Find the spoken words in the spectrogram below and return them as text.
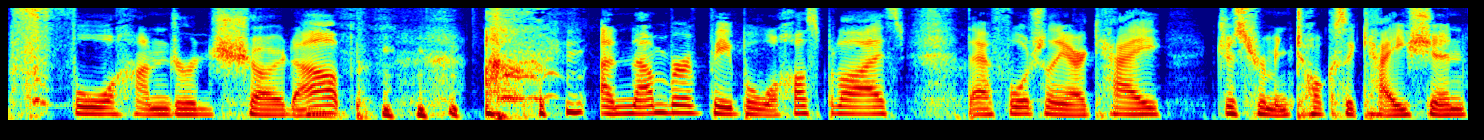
400 showed up. a number of people were hospitalised. They are fortunately okay just from intoxication.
